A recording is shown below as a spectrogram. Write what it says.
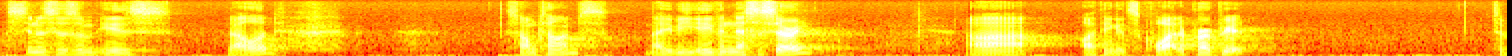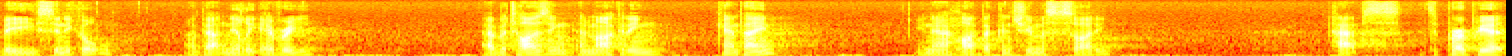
cynicism is valid sometimes, maybe even necessary. Uh, I think it's quite appropriate to be cynical about nearly every advertising and marketing campaign in our hyper consumer society. Perhaps it's appropriate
